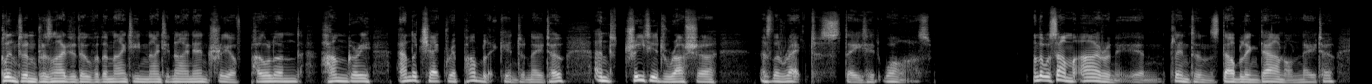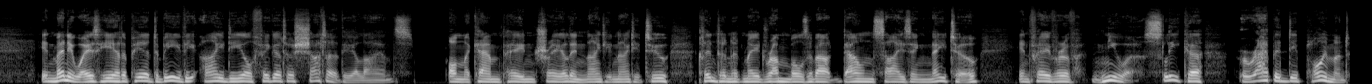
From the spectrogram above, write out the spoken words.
Clinton presided over the 1999 entry of Poland, Hungary, and the Czech Republic into NATO and treated Russia as the wrecked state it was. And there was some irony in Clinton's doubling down on NATO. In many ways, he had appeared to be the ideal figure to shatter the alliance. On the campaign trail in 1992, Clinton had made rumbles about downsizing NATO in favour of newer, sleeker, rapid deployment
